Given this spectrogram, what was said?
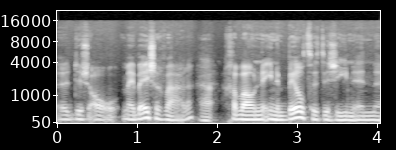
uh, dus al mee bezig waren. Ja. Gewoon in een beeld te zien. En uh,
